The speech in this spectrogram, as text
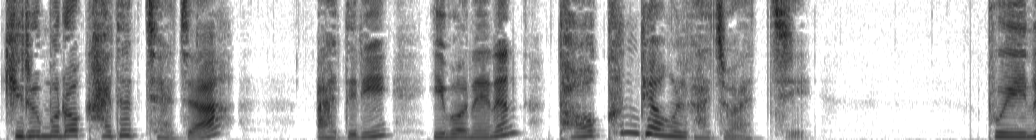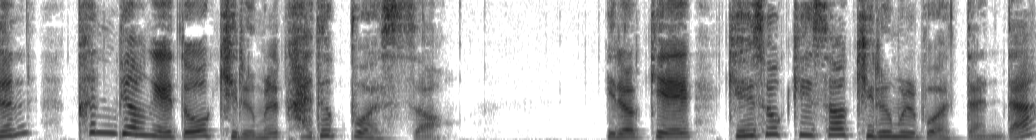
기름으로 가득 차자 아들이 이번에는 더 큰 병을 가져왔지. 부인은 큰 병에도 기름을 가득 부었어. 이렇게 계속해서 기름을 부었단다.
